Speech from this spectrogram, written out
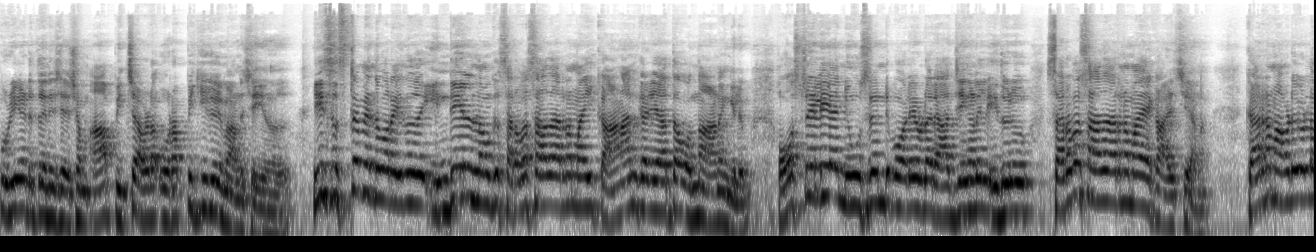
കുഴിയെടുത്തതിന് ശേഷം ആ പിച്ച് അവിടെ ഉറപ്പിക്കുകയുമാണ് ചെയ്യുന്നത്. ഈ സിസ്റ്റം എന്ന് പറയുന്നത് ഇന്ത്യയിൽ നമുക്ക് സർവസാധാരണമായി കാണാൻ കഴിയാത്ത ഒന്നാണെങ്കിലും ഓസ്ട്രേലിയ ന്യൂസിലൻഡ് പോലെയുള്ള രാജ്യങ്ങളിൽ ഇതൊരു സർവസാധാരണമായ കാഴ്ചയാണ്. കാരണം അവിടെയുള്ള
